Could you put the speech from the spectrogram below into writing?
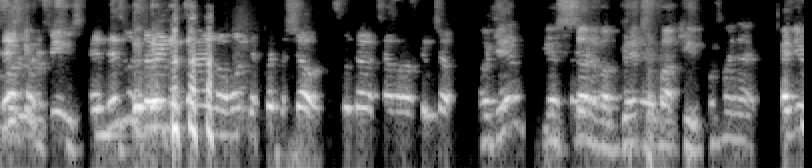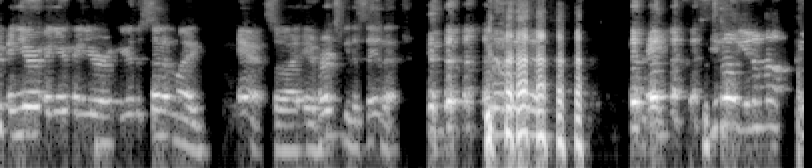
This fucking was- refused. And this was during the time I wanted to quit the show. This was during the time I was quit the show. Again? You son of a bitch. Fuck you. What's my name? And you're and you're and you're and you're you're the son of my aunt, so I, it hurts me to say that. Hey, you know, you know how.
